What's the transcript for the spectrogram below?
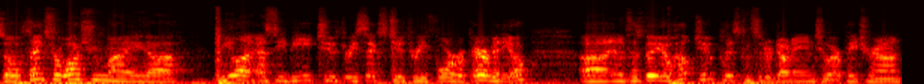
so thanks for watching my uh, Miele SEB 236234 repair video. Uh, and if this video helped you, please consider donating to our Patreon.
